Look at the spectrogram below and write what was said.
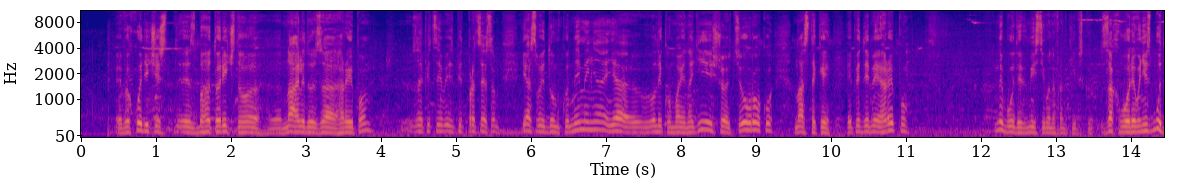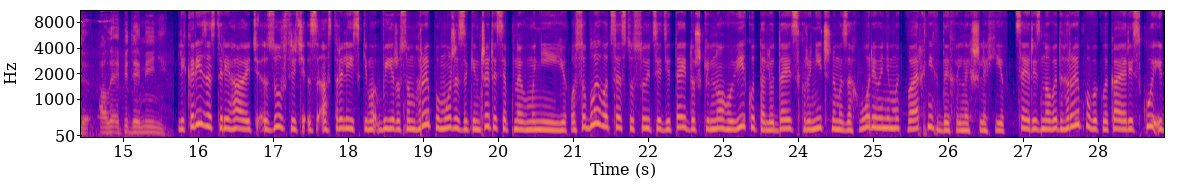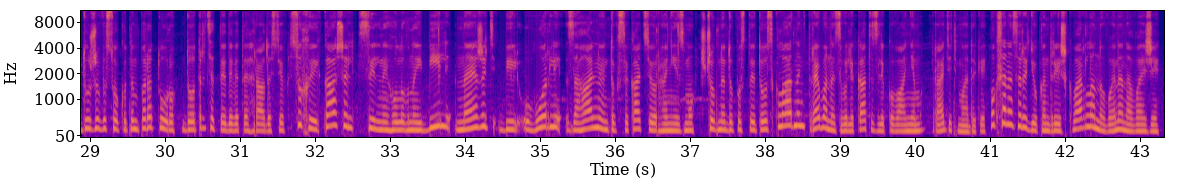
Виходячи з- з багаторічного е, нагляду за грипом, за під, цим- під процесом, я свою думку не міняю. Я велику маю надію, що цього року у нас таки епідемія грипу не буде в місті Івано-Франківську. Захворюваність буде, але епідемії ні. Лікарі застерігають, зустріч з австралійським вірусом грипу може закінчитися пневмонією. Особливо це стосується дітей дошкільного віку та людей з хронічними захворюваннями верхніх дихальних шляхів. Цей різновид грипу викликає різку і дуже високу температуру до 39 градусів. Сухий кашель, сильний головний біль, нежить, біль у горлі, загальну інтоксикацію організму. Щоб не допустити ускладнень, треба не зволікати з лікуванням, радять медики. Оксана Середюк, Андрій Шкварла. Новини на вежі.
